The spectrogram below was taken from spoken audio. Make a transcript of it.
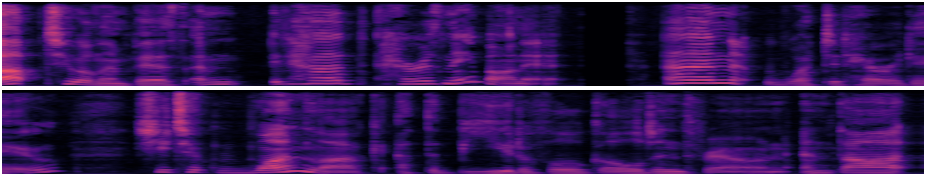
up to Olympus, and it had Hera's name on it. And what did Hera do? She took one look at the beautiful golden throne and thought,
